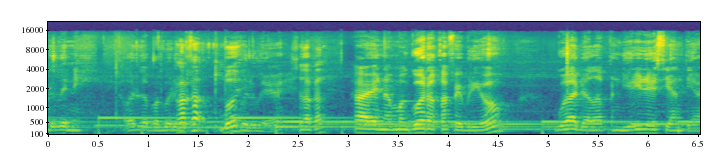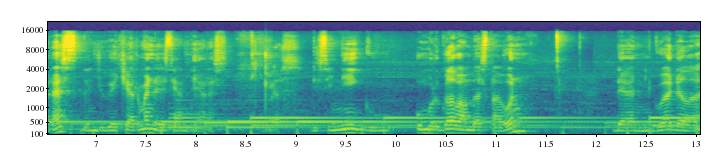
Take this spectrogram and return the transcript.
dulu nih? Oh, dulu apa gue dulu? Raka, boleh? Gue dulu ya. Silakan. Hai, nama gue Raka Febrio. Gue adalah pendiri dari Siantiares dan juga chairman dari Siantiares. Yes. Di sini gue umur gue 18 tahun dan gue adalah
